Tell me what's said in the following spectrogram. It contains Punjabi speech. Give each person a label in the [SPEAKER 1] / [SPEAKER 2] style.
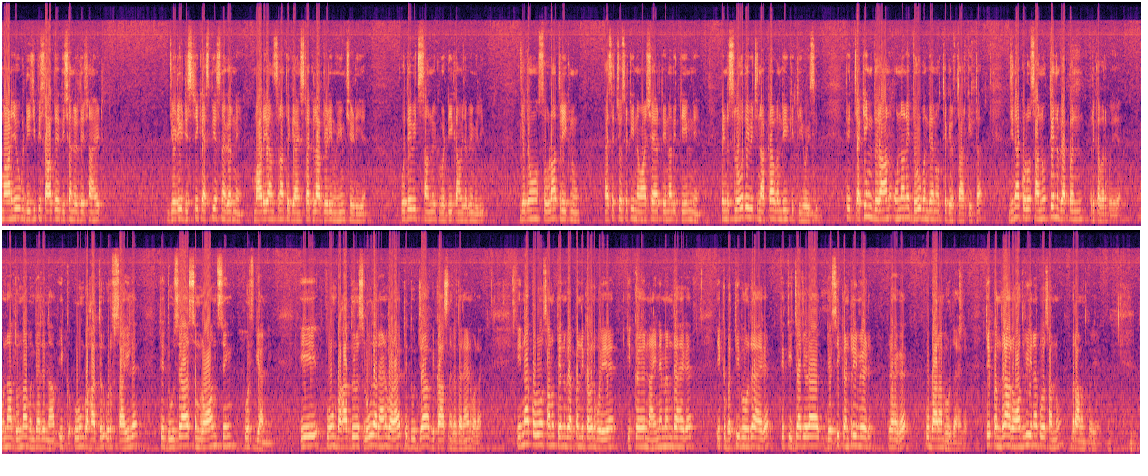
[SPEAKER 1] ਮਾਨਯੋਗ ਡੀਜੀਪੀ ਸਾਹਿਬ ਦੇ ਦਿਸ਼ਾ ਨਿਰਦੇਸ਼ਾਂ ਹੇਠ ਜਿਹੜੀ ਡਿਸਟ੍ਰਿਕਟ ਐਸਪੀਐਸ ਨਗਰ ਨੇ ਮਾੜੇ ਅਨਸਰਾਂ ਤੇ ਗੈਂਗਸਟਰਾਂ ਖਿਲਾਫ ਜਿਹੜੀ ਮੁਹਿੰਮ ਛੇੜੀ ਹੈ, ਉਹਦੇ ਵਿੱਚ ਸਾਨੂੰ ਇੱਕ ਵੱਡੀ ਕਾਮਯਾਬੀ ਮਿਲੀ। ਜਦੋਂ 16 ਤਰੀਕ ਨੂੰ ਐਸਐਚਓ ਸਿਟੀ ਨਵਾਂ ਸ਼ਹਿਰ ਤੇ ਇਹਨਾਂ ਦੀ ਟੀਮ ਨੇ ਪਿੰਡ ਸਲੋ ਦੇ ਵਿੱਚ ਨਾਕਾਬੰਦੀ ਕੀਤੀ ਹੋਈ ਸੀ ਤੇ ਚੈਕਿੰਗ ਦੌਰਾਨ ਉਹਨਾਂ ਨੇ ਦੋ ਬੰਦਿਆਂ ਨੂੰ ਉੱਥੇ ਗ੍ਰਿਫਤਾਰ ਕੀਤਾ, ਜਿਨ੍ਹਾਂ ਕੋਲੋਂ ਸਾਨੂੰ ਤਿੰਨ ਵੈਪਨ ਰਿਕਵਰ ਹੋਏ ਆ। ਉਹਨਾਂ ਦੋਨਾਂ ਬੰਦਿਆਂ ਦੇ ਨਾਮ ਇੱਕ ਓਮ ਬਹਾਦਰ ਉਰਫ ਸਾਹਿਲ ਹੈ ਤੇ ਦੂਸਰਾ ਸਮਰੌਨ ਸਿੰਘ ਉਰਫ ਗਿਆਨੀ। ਇਹ ਓਮ ਬਹਾਦਰ ਸਲੋ ਦਾ ਰਹਿਣ ਵਾਲਾ ਹੈ ਤੇ ਦੂਜਾ ਵਿਕਾਸ ਨਗਰ ਦਾ ਰਹਿਣ ਵਾਲਾ ਹੈ। ਇਹਨਾਂ ਕੋਲੋਂ ਸਾਨੂੰ ਤਿੰਨ ਵੈਪਨ ਰਿਕਵਰ ਹੋਏ ਹੈ। ਇੱਕ 9mm ਦਾ ਹੈਗਾ, ਇੱਕ 32 ਬੋਰ ਦਾ ਹੈਗਾ ਤੇ ਤੀਜਾ ਜਿਹੜਾ ਦੇਸੀ ਕੰਟਰੀ ਮੇਡ ਜਿਹੜਾ ਹੈਗਾ, ਉਹ 12 ਬੋਰ ਦਾ ਹੈਗਾ। ਤੇ 15 ਰੌਂਦ ਵੀ ਇਹਨਾਂ ਕੋਲ ਸਾਨੂੰ ਬਰਾਮਦ ਹੋਏ ਹੈ।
